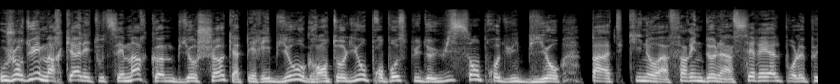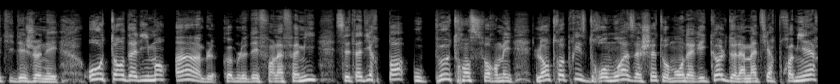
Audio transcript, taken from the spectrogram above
Aujourd'hui, Marcal et toutes ses marques comme Biochoc, Apéribio, Grand Olio proposent plus de 800 produits bio, pâtes, quinoa, farine de lin, céréales pour le petit déjeuner, autant d'aliments humbles comme le défend la famille, c'est-à-dire pas ou peu transformés. L'entreprise dromoise achète au monde agricole de la matière première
